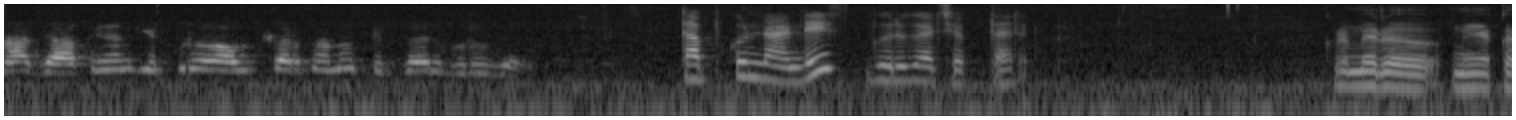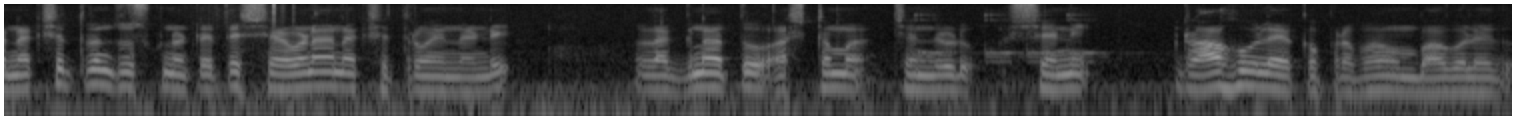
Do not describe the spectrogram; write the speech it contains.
నా జాతకానికి ఎప్పుడు హౌస్ కడతానో చెప్తారు గురువు గారు తప్పకుండా అండి. గురుగారు చెప్తారు. ఇక్కడ మీరు మీ యొక్క నక్షత్రం చూసుకున్నట్లయితే శ్రవణ నక్షత్రం అయిందండి. లగ్నతో అష్టమ చంద్రుడు శని రాహువుల యొక్క ప్రభావం బాగోలేదు.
